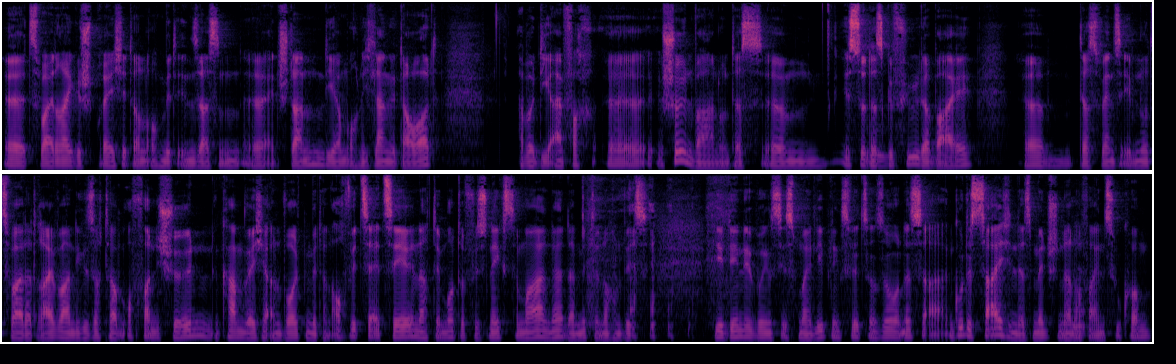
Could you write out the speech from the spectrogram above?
äh, zwei, drei Gespräche dann auch mit Insassen äh, entstanden. Die haben auch nicht lange gedauert aber die einfach äh, schön waren. Und das ähm, ist so das mhm. Gefühl dabei, dass wenn es eben nur zwei oder drei waren, die gesagt haben, oh, fand ich schön, dann kamen welche an, wollten mir dann auch Witze erzählen, nach dem Motto fürs nächste Mal, ne, damit du noch einen Witz. Hier, den übrigens ist mein Lieblingswitz und so. Und das ist ein gutes Zeichen, dass Menschen dann ja. auf einen zukommen.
